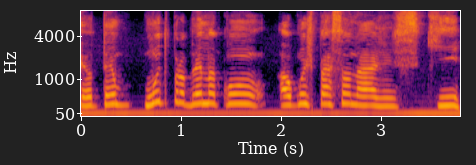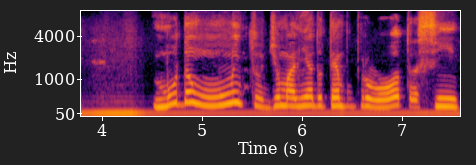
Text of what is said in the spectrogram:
eu tenho muito problema com alguns personagens que mudam muito de uma linha do tempo para o outro, assim.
